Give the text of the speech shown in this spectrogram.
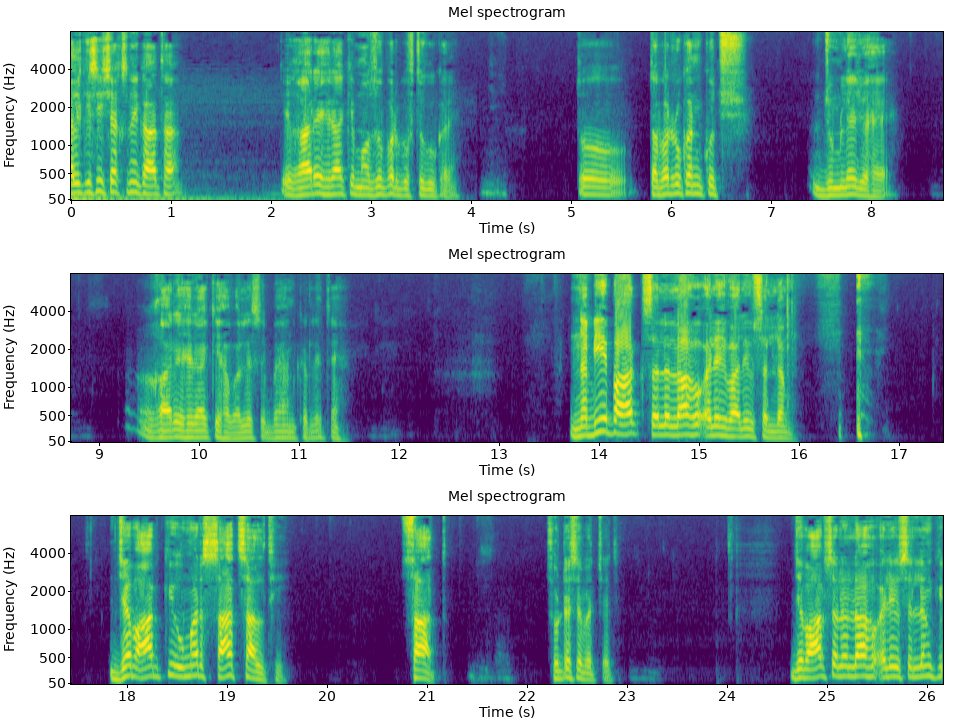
کل کسی شخص نے کہا تھا کہ غار ہرا کے موضوع پر گفتگو کریں تو تبرکن کچھ جملے جو ہے غار ہرا کے حوالے سے بیان کر لیتے ہیں نبی پاک صلی اللہ علیہ وآلہ وسلم جب آپ کی عمر سات سال تھی سات چھوٹے سے بچے تھے جب آپ صلی اللہ علیہ وسلم کی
